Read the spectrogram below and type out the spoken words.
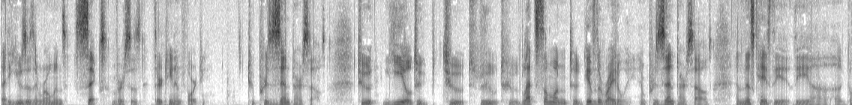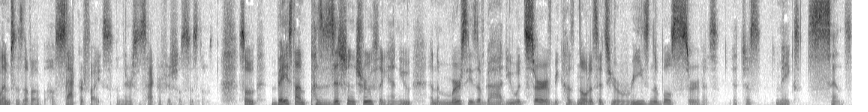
that he uses in Romans 6, verses 13 and 14. to present ourselves, to yield, to to to to let someone to give the right away and present ourselves. In this case, the the uh, uh, glimpses of a, a sacrifice, and there's sacrificial systems. So, based on position truth again, you and the mercies of God, you would serve because notice it's your reasonable service. It just makes sense.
